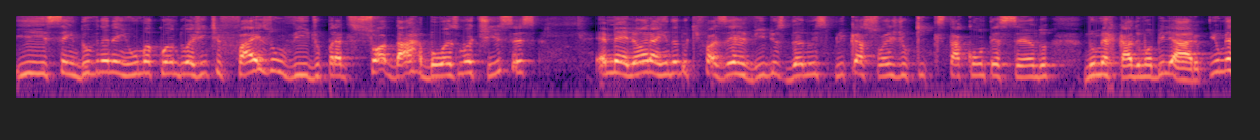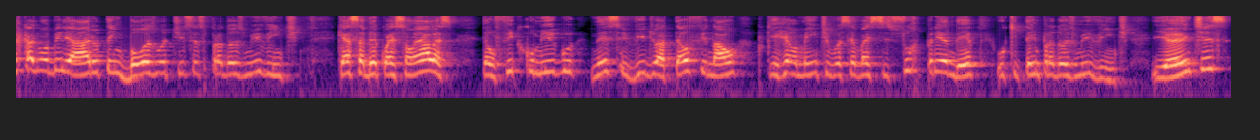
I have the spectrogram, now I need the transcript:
e sem dúvida nenhuma quando a gente faz um vídeo para só dar boas notícias, é melhor ainda do que fazer vídeos dando explicações de o que, que está acontecendo no mercado imobiliário. E o mercado imobiliário tem boas notícias para 2020. Quer saber quais são elas? Então fique comigo nesse vídeo até o final, porque realmente você vai se surpreender o que tem para 2020. E antes,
